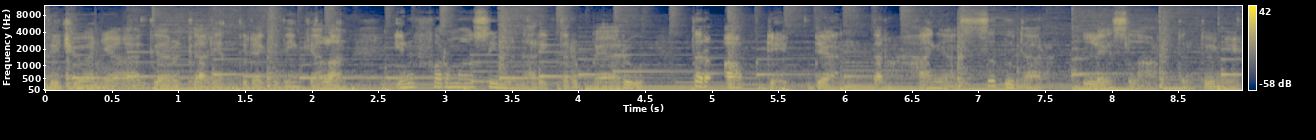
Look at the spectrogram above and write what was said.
Tujuannya agar kalian tidak ketinggalan informasi menarik terbaru, terupdate, dan terhangat seputar Leslar tentunya.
